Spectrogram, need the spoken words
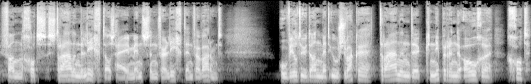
van Gods stralende licht als hij mensen verlicht en verwarmt. Hoe wilt u dan met uw zwakke, tranende, knipperende ogen God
